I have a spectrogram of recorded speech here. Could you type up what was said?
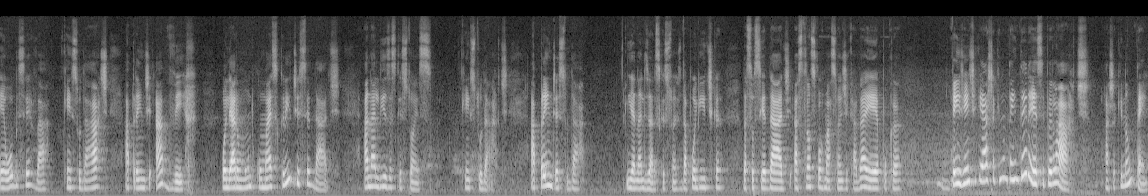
é observar. Quem estuda arte aprende a ver, olhar o mundo com mais criticidade, analisa as questões. Quem estuda arte aprende a estudar e analisar as questões da política, da sociedade, as transformações de cada época. Tem gente que acha que não tem interesse pela arte, acha que não tem,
